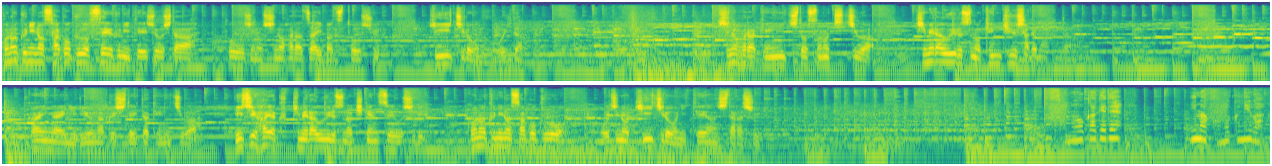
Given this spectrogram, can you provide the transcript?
この国の鎖国を政府に提唱した当時の篠原財閥当主喜一郎の甥いだ。篠原健一とその父はキメラウイルスの研究者でもあっ海外に留学していた健一はいち早くキメラウイルスの危険性を知りこの国の鎖国を叔父の喜一郎に提案したらしい。そのおかげで今この国は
